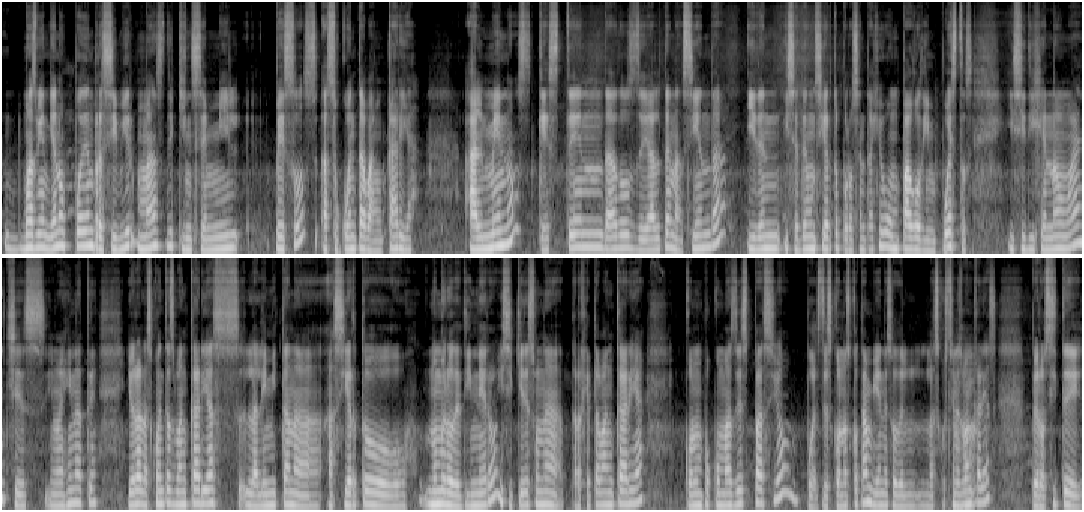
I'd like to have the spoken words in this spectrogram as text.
más bien ya no pueden recibir más de 15 mil pesos a su cuenta bancaria, al menos que estén dados de alta en Hacienda y, den, y se dé un cierto porcentaje o un pago de impuestos. Y si dije, no manches, imagínate, y ahora las cuentas bancarias la limitan a, a cierto número de dinero y si quieres una tarjeta bancaria con un poco más de espacio, pues desconozco también eso de las cuestiones Ajá. bancarias, pero sí te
